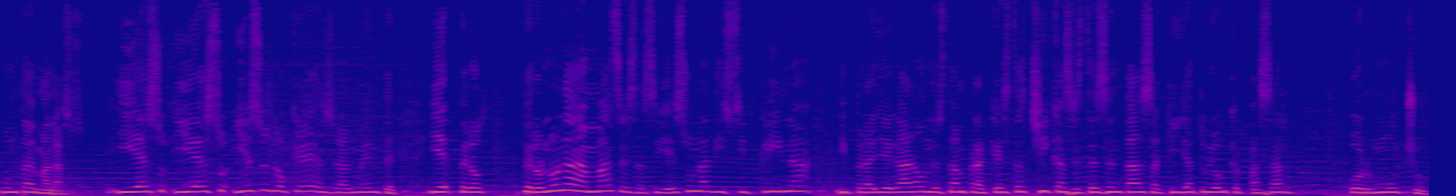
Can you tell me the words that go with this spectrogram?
punta de madrazo. Y eso, y eso, y eso es lo que es realmente. Y, pero, pero no nada más es así, es una disciplina y para llegar a donde están, para que estas chicas estén sentadas aquí, ya tuvieron que pasar por mucho,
